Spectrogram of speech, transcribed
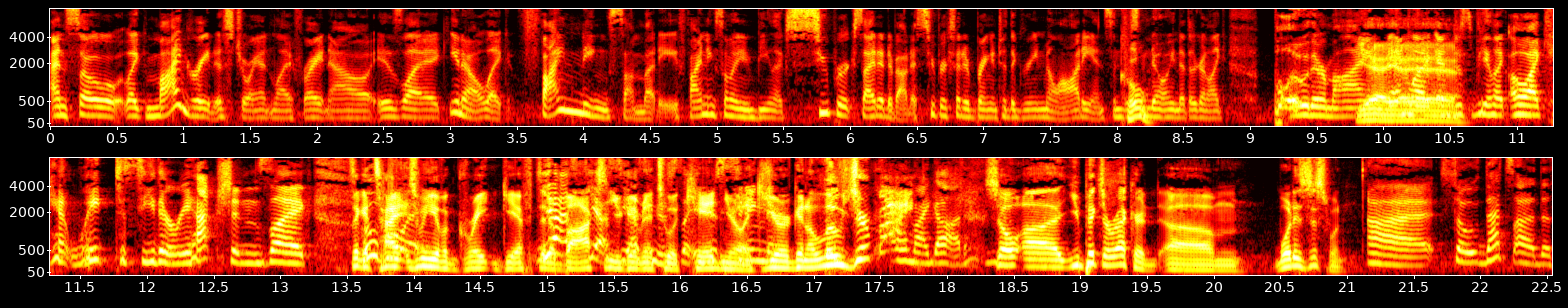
And so, like, my greatest joy in life right now is like, you know, like finding somebody, finding somebody and being like super excited about it, super excited to bring it to the Green Mill audience and Cool. just knowing that they're gonna like blow their mind Yeah, and yeah, like yeah, and just being like, oh, I can't wait to see their reactions. Like, It's like a oh, boy. It's when you have a great gift in Yes, a box yes, and you're yes, giving it to a like, kid, and you're like, "You're gonna lose your mind." Oh my god. So uh, you picked a record. Um, what is this one? Uh, so that's uh, the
